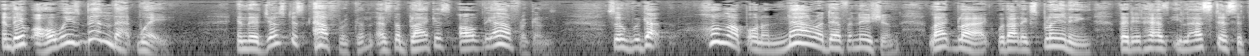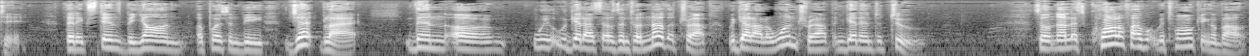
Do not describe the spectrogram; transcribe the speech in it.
and they've always been that way and they're just as African as the blackest of the Africans. So if we got hung up on a narrow definition like black without explaining that it has elasticity that extends beyond a person being jet black, then uh, we, we get ourselves into another trap. We get out of one trap and get into two. So now let's qualify what we're talking about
